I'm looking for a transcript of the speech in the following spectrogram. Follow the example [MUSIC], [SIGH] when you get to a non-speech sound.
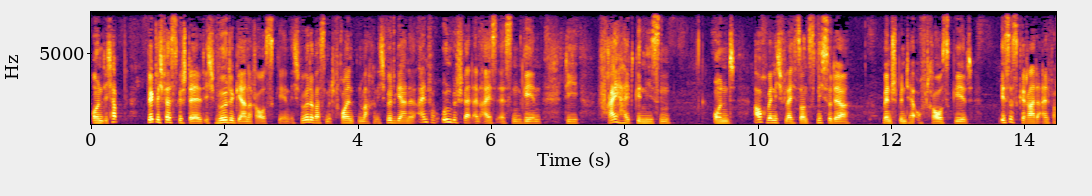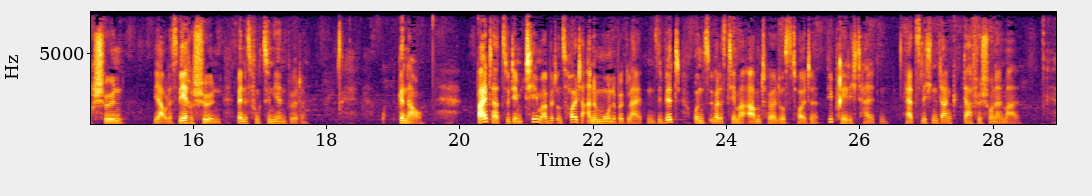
Und ich habe wirklich festgestellt, ich würde gerne rausgehen. Ich würde was mit Freunden machen. Ich würde gerne einfach unbeschwert ein Eis essen gehen, die Freiheit genießen. Und auch wenn ich vielleicht sonst nicht so der Mensch bin, der oft rausgeht, ist es gerade einfach schön, ja, oder es wäre schön, wenn es funktionieren würde. Genau. Weiter zu dem Thema wird uns heute Annemone begleiten. Sie wird uns über das Thema Abenteuerlust heute die Predigt halten. Herzlichen Dank dafür schon einmal.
